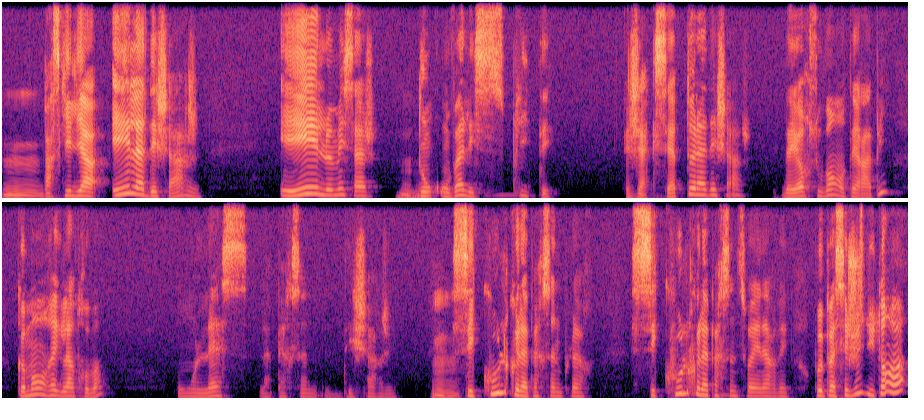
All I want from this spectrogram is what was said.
Mhm. parce qu'il y a et la décharge et le message. Mhm. Donc on va les splitter. J'accepte la décharge. D'ailleurs, souvent en thérapie, comment on règle un trauma? On laisse la personne décharger. Mhm. C'est cool que la personne pleure. C'est cool que la personne soit énervée. On peut passer juste du temps à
